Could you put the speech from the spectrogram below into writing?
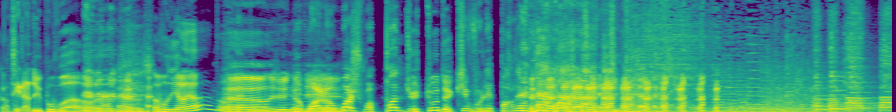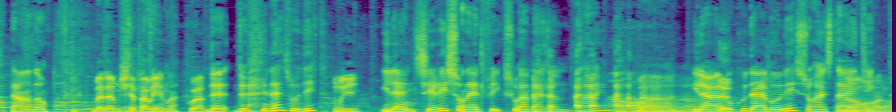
quand il a du pouvoir. euh, Ça vous dit rien non Euh, on a déjà une idée. Bon, alors moi, je vois pas du tout de qui vous voulez parler. Pardon. Madame Chiappa, oui. Quoi? De, de Funès, vous dites? Oui. Il a une série sur Netflix ou Amazon Prime? Bah, Il a beaucoup d'abonnés sur Insta non, et TikTok?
